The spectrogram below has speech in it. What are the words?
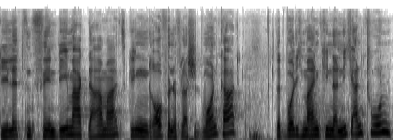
die letzten 10 D-Mark damals gingen drauf für eine Flasche Dwarncard. Das wollte ich meinen Kindern nicht antun.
